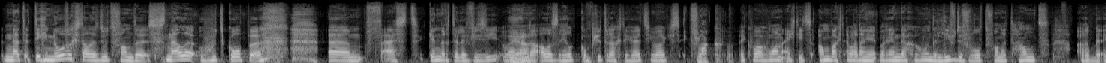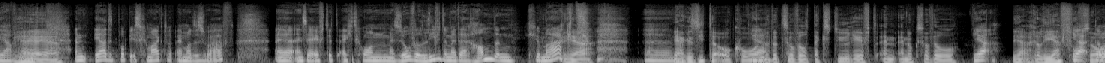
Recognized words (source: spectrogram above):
net het tegenovergestelde doet van de snelle, goedkope, ehm, fast kindertelevisie, waarin Ja. dat alles er heel computerachtig uitziet. Ik, Vlak. ik wou gewoon echt iets ambacht en waar dan je- waarin dat je gewoon de liefde voelt van het handarbeid. Ja, Ja, ja, ja. En ja, dit popje is gemaakt door Emma de Zwaaf. Eh, en zij heeft het echt gewoon met zoveel liefde met haar handen gemaakt. Ja. Eh, ja, je ziet dat ook gewoon, Ja. dat het zoveel textuur heeft en, en ook zoveel ja, ja, relief ja of zo. dat was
